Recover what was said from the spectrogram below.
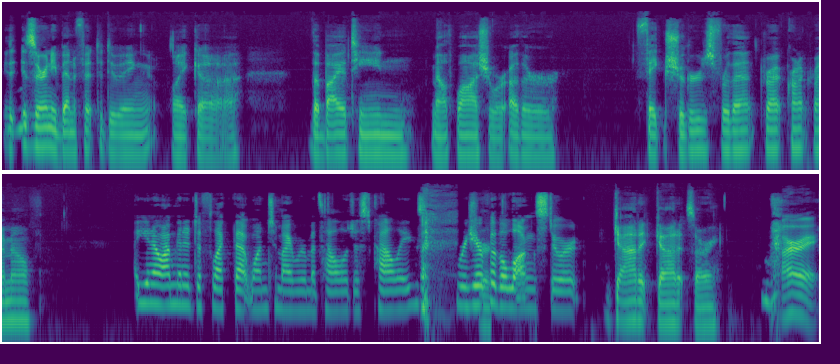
Is there any benefit to doing like uh, the Biotene mouthwash or other fake sugars for that dry, chronic dry mouth? You know, I'm going to deflect that one to my rheumatologist colleagues. We're here Sure. for the lungs, Stuart. Got it. Got it. Sorry. All right.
